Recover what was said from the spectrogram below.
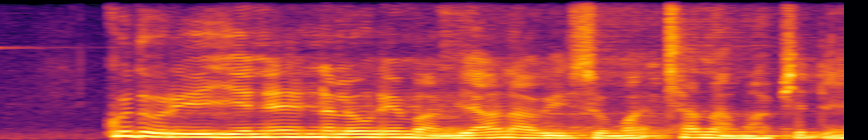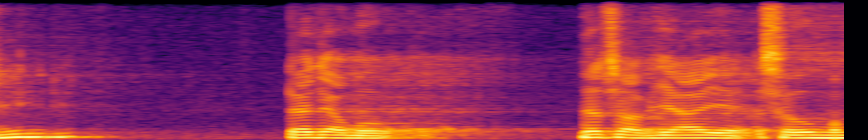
။ကုသိုလ်တွေယင်ထဲနှလုံးထဲမှာများလာပြီဆိုမှချမ်းသာမှာဖြစ်တယ်တဲ့။ဒါကြောင့်မို့မြတ်စွာဘုရားရဲ့အဆုံးအမ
